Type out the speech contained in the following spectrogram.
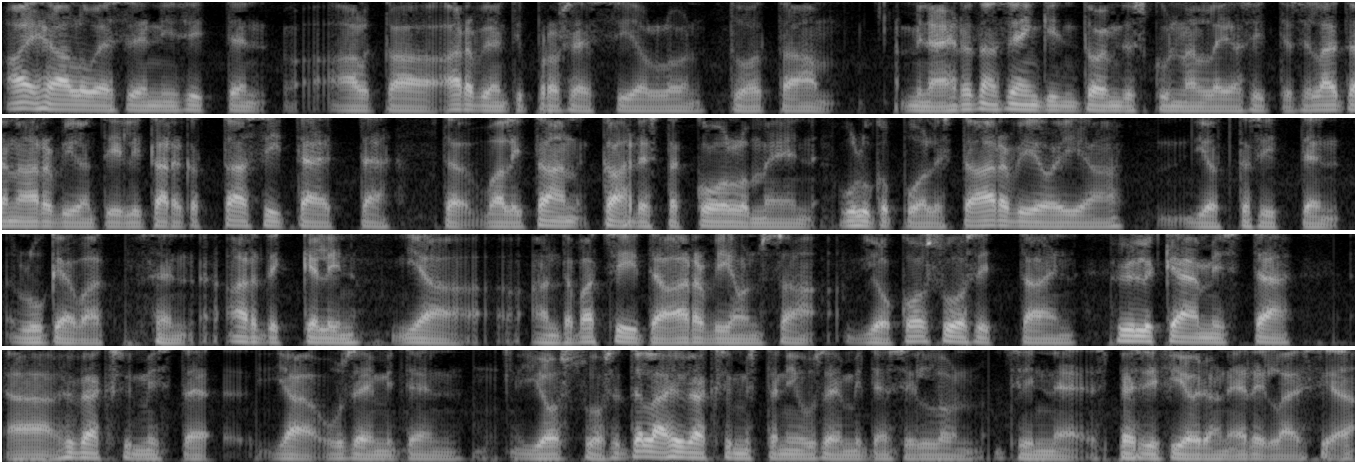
aihealueeseen, niin sitten alkaa arviointiprosessi, jolloin tuota, minä ehdotan senkin toimituskunnalle ja sitten se laitetaan arviointiin. Eli tarkoittaa sitä, että että valitaan kahdesta kolmeen ulkopuolista arvioijaa, jotka sitten lukevat sen artikkelin ja antavat siitä arvionsa joko suosittain hylkäämistä, hyväksymistä ja useimmiten, jos suositellaan hyväksymistä, niin useimmiten silloin sinne spesifioidaan erilaisia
